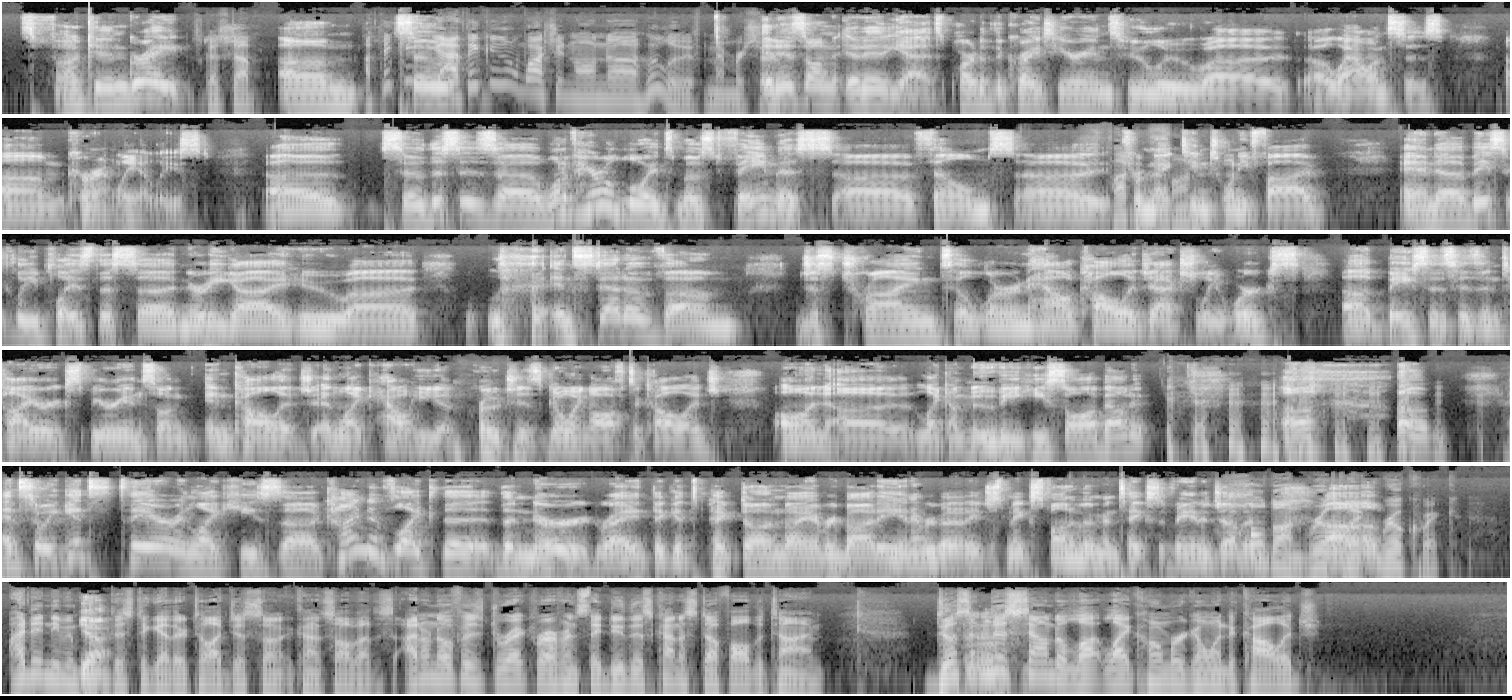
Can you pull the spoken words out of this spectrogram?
It's fucking great. it's good stuff. Um, I think so. you, yeah, I think you can watch it on uh, Hulu if memory serves. It is on. It is yeah. It's part of the Criterion's Hulu uh, allowances um, currently, at least. Uh, so this is uh, one of Harold Lloyd's most famous uh, films uh, from funny. 1925. And uh, basically, he plays this uh, nerdy guy who, uh, instead of um, just trying to learn how college actually works, uh, bases his entire experience on in college and like how he approaches going off to college on uh, like a movie he saw about it. uh, um, and so he gets there and like he's uh, kind of like the the nerd, right? That gets picked on by everybody and everybody just makes fun of him and takes advantage of him. Hold on, real quick, Um, real quick. I didn't even yeah. put this together until I just saw, kind of saw about this. I don't know if it's direct reference. They do this kind of stuff all the time. Doesn't Mm-hmm. this sound a lot like Homer going to college?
